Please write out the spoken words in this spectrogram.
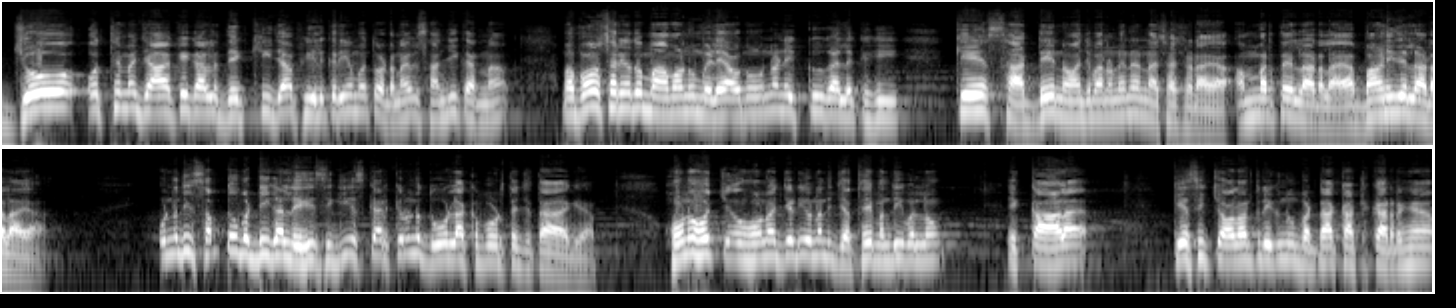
ਜੋ ਉੱਥੇ ਮੈਂ ਜਾ ਕੇ ਗੱਲ ਦੇਖੀ ਜਾਂ ਫੀਲ ਕਰੀ ਮੈਂ ਤੁਹਾਡੇ ਨਾਲ ਵੀ ਸਾਂਝੀ ਕਰਨਾ। ਮੈਂ ਬਹੁਤ ਸਾਰੀਆਂ ਉਦੋਂ ਮਾਵਾਂ ਨੂੰ ਮਿਲਿਆ, ਉਦੋਂ ਉਹਨਾਂ ਨੇ ਇੱਕੋ ਹੀ ਗੱਲ ਕਹੀ ਕਿ ਸਾਡੇ ਨੌਜਵਾਨਾਂ ਨੇ ਨਸ਼ਾ ਛਡਾਇਆ, ਅੰਮ੍ਰਿਤ ਤੇ ਲੜ ਲਾਇਆ, ਬਾਣੀ ਦੇ ਲੜ ਲਾਇਆ। ਉਹਨਾਂ ਦੀ ਸਭ ਤੋਂ ਵੱਡੀ ਗੱਲ ਇਹ ਸੀਗੀ ਇਸ ਕਰਕੇ ਉਹਨਾਂ ਨੂੰ 2 ਲੱਖ ਵੋਟ ਤੇ ਜਿਤਾਇਆ ਗਿਆ। ਹੁਣ ਉਹ ਚ- ਹੁਣ ਜਿਹੜੀ ਉਹਨਾਂ ਦੀ ਜਥੇਬੰਦੀ ਵੱਲੋਂ ਇੱਕ ਕਾਲ ਹੈ ਕਿ ਅਸੀਂ 14 ਤਰੀਕ ਨੂੰ ਵੱਡਾ ਇਕੱਠ ਕਰ ਰਹੇ ਹਾਂ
